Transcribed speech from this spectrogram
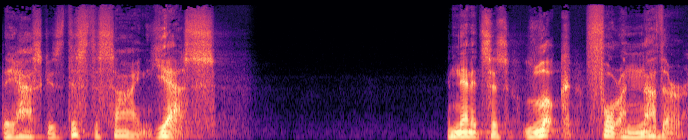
they ask, Is this the sign? Yes. And then it says, Look for another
